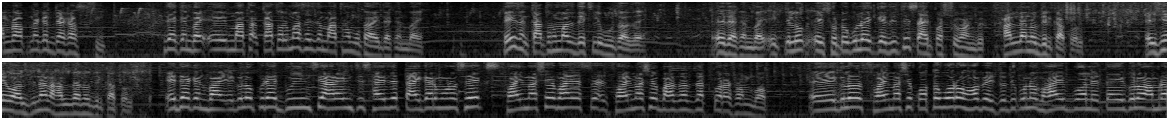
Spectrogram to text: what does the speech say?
আমরা আপনাকে দেখাচ্ছি। দেখেন ভাই, এই মাথা কাতল মাছ, এই যে মাথা মুঠা এই দেখেন ভাই। দেখেছেন? কাতল মাছ দেখলে বোঝা যায়। এই দেখেন ভাই, এই কিলো এই ছোটোগুলো এই কেজিতে চার, পাঁচশো ভাঙবে, হালদা নদীর কাতল এই সেই অরিজিনাল হালদা নদীর কাতল। এই দেখেন ভাই, এগুলো প্রায় দুই ইঞ্চি, আড়াই ইঞ্চি সাইজের টাইগার মনোসেক্স। ছয় মাসে ভাই ছয় মাসে বাজারজাত করা সম্ভব। এইগুলো ছয় মাসে কত বড় হবে, যদি কোনো ভাই বলে তাই এগুলো আমরা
